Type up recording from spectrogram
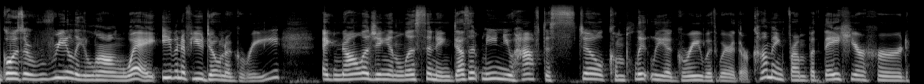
goes a really long way. Even if you don't agree, acknowledging and listening doesn't mean you have to still completely agree with where they're coming from, but they hear heard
